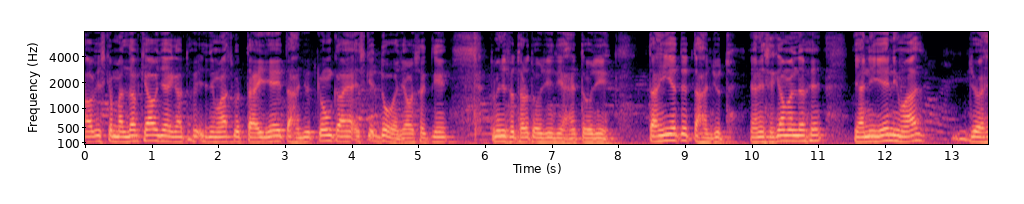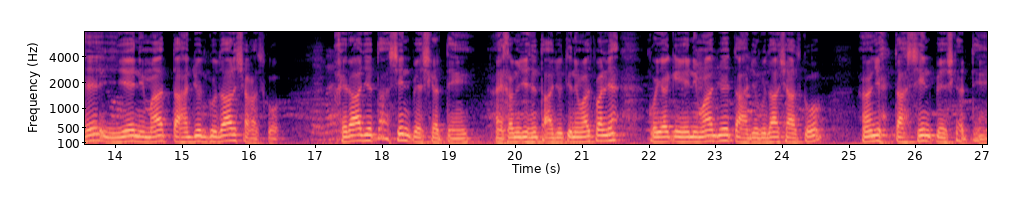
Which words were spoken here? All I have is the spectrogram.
اب اس کا مطلب کیا ہو جائے گا؟ تو اس نماز کو تحیہ تحجد کیوں کہا ہے؟ اس کی دو وجہ ہو سکتی ہیں۔ تو میں نے اس پر تھوڑا توجہ دیا ہے۔ توجہ۔ تحیت تحجد یعنی اس کا کیا مطلب ہے؟ یعنی یہ نماز جو ہے، یہ نماز تحجد گزار شخص کو خراج تحسین پیش کرتے ہیں۔ حقیقت میں جس نے تحجد کی نماز پڑھ لیا گویا کہ یہ نماز جو ہے تحجد گزار شخص کو ہاں جی تحسین پیش کرتے ہیں۔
